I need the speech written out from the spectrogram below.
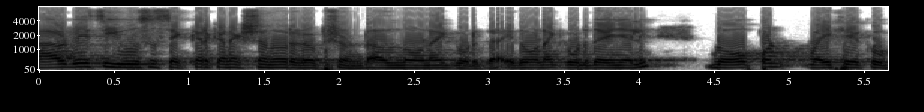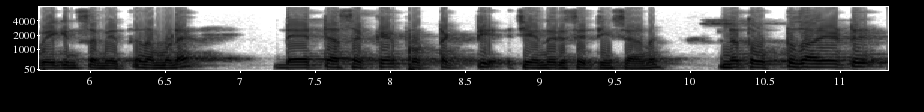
ആൾവേസ് യൂസ് സെക്കർ കണക്ഷൻ എന്ന് പറയുന്ന ഓപ്ഷൻ ഉണ്ട്. അതൊന്ന് ഓൺ ആക്കി കൊടുക്കുക. ഇത് ഓൺ ആക്കി കൊടുത്തു കഴിഞ്ഞാൽ ഓപ്പൺ വൈഫൈ ഒക്കെ ഉപയോഗിക്കുന്ന സമയത്ത് നമ്മുടെ ഡേറ്റാസ് ഒക്കെ പ്രൊട്ടക്ട് ചെയ്യുന്ന ഒരു സെറ്റിംഗ്സ് ആണ്. അതിന്റെ തൊട്ട് താഴെയായിട്ട്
